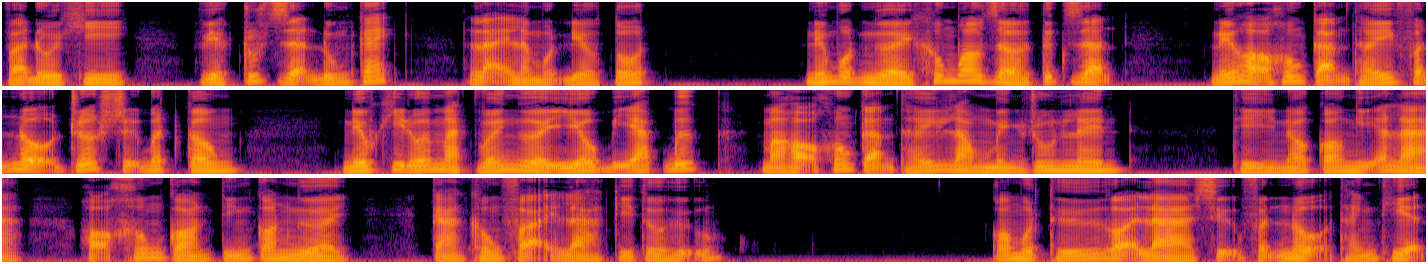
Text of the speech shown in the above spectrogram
Và đôi khi, việc trút giận đúng cách lại là một điều tốt. Nếu một người không bao giờ tức giận, nếu họ không cảm thấy phẫn nộ trước sự bất công, nếu khi đối mặt với người yếu bị áp bức mà họ không cảm thấy lòng mình run lên, thì nó có nghĩa là họ không còn tính con người, càng không phải là Kitô hữu. Có một thứ gọi là sự phẫn nộ thánh thiện.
